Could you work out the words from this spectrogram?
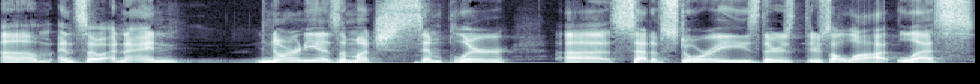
um, and so and and Narnia is a much simpler uh, set of stories. There's there's a lot less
